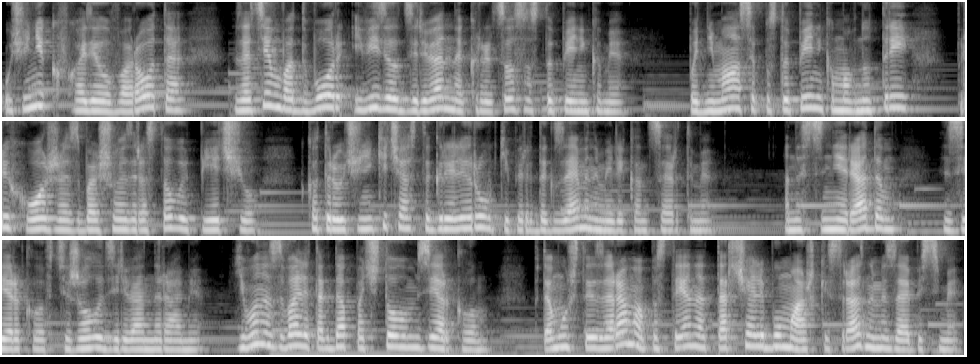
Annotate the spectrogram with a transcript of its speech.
Ученик входил в ворота, затем во двор и видел деревянное крыльцо со ступеньками. Поднимался по ступенькам, а внутри прихожая с большой израстовой печью, в которой ученики часто грели руки перед экзаменами или концертами. А на стене рядом зеркало в тяжелой деревянной раме. Его называли тогда почтовым зеркалом, потому что из-за рамы постоянно торчали бумажки с разными записями.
